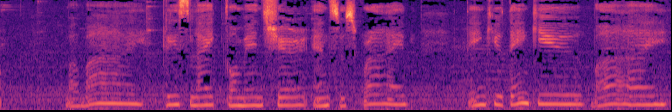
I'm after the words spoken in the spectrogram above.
Bye-bye. Please like, comment, share, and subscribe. Thank you, thank you. Bye.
